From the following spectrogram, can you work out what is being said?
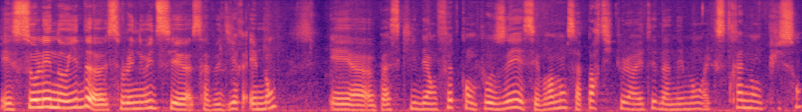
Et solénoïde, solénoïde, ça veut dire aimant. Et euh, parce qu'il est en fait composé, et c'est vraiment sa particularité d'un aimant extrêmement puissant,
